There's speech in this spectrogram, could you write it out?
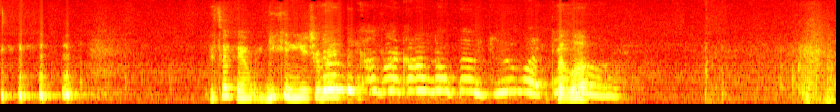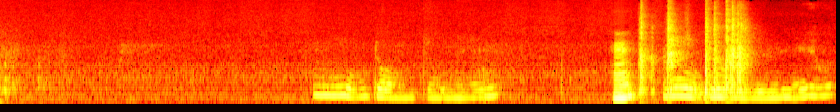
It's okay. You can use your No, red. because I got no blue right there. But look. Mm, Don't do that. Hmm? I ain't doing your nails.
